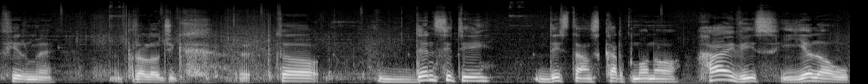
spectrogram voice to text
firmy Prologic. To Density Distance Carp Mono High Vis Yellow.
